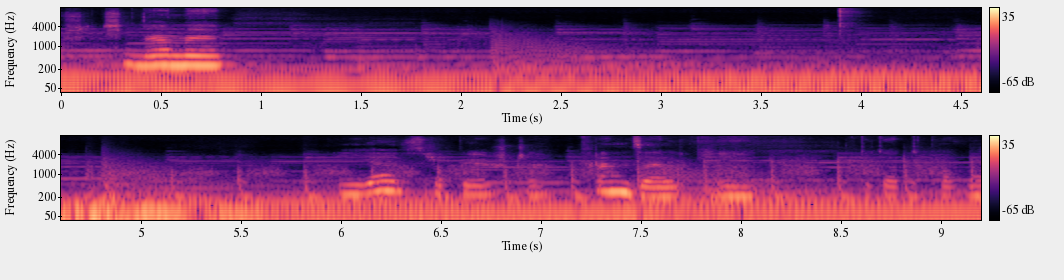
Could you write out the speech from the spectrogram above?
Przycinamy. I ja zrobię jeszcze frędzelki dodatkowo.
